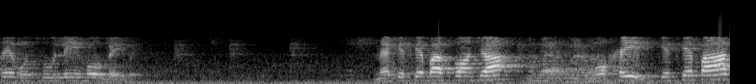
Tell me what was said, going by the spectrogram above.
سے وصولی ہو گئی۔ بھائی میں کس کے پاس پہنچا؟ محیط۔ کس کے پاس؟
